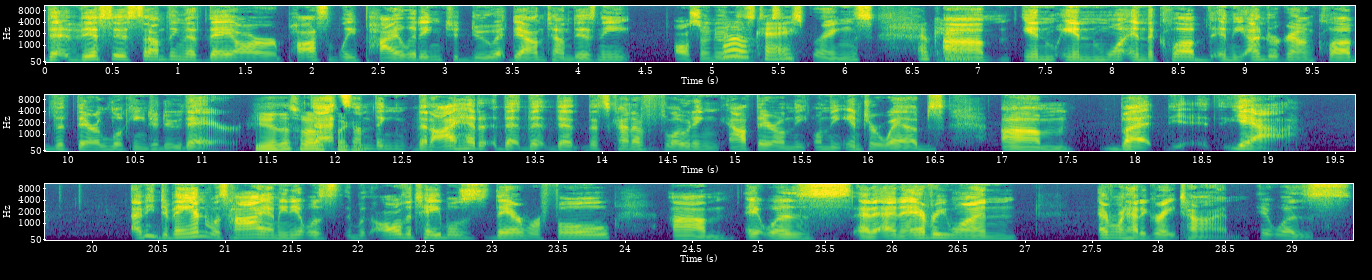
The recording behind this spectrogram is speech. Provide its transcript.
that this is something that they are possibly piloting to do at downtown Disney, also known Oh, as okay. Disney Springs. Okay. Um, in in one in the club in the underground club that they're looking to do there. Yeah, that's what I was That's thinking. something that I had that, that that that's kind of floating out there on the on the interwebs. Um, but yeah. I mean, demand was high. I mean, it was with all the tables there were full. Um, it was, and, and everyone, everyone had a great time. It was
